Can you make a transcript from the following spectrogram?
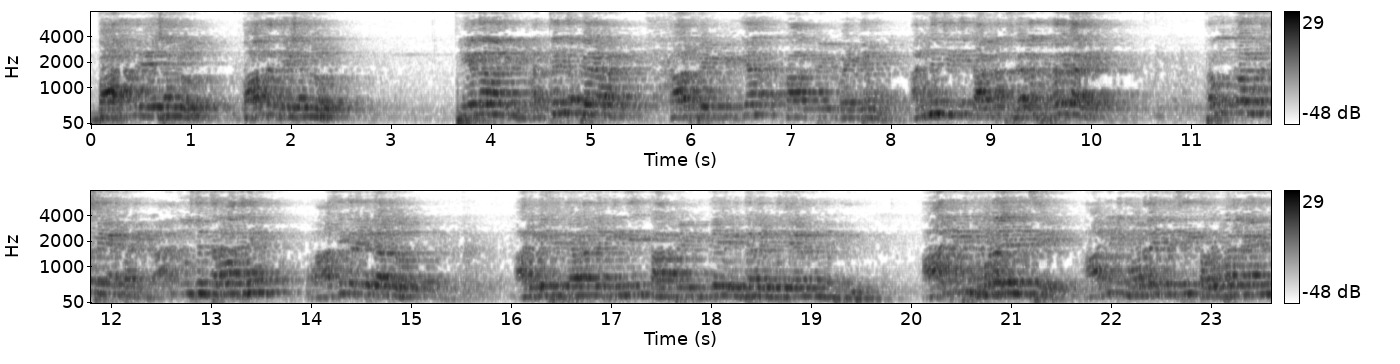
భారతదేశంలో భారతదేశంలో పేదవాడికి అత్యంత పేదవాడికి కార్పొరేట్ విద్య కార్పొరేట్ వైద్యం అందించింది డాక్టర్ ఫెడర్ ఫెడర్ గారే. ప్రభుత్వాలు కూడా చేయని పని. దాన్ని చూసిన తర్వాతనే రాజశేఖర రెడ్డి గారు ఆరోగ్యశ్రీ తేవడం జరిగింది కార్పొరేట్ విద్య విద్యలో విద్య చేయడం జరిగింది. ఆటిని మోడలైజ్ చేసి ఆటిని మోడలైజ్ చేసి కరుపని కానీ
